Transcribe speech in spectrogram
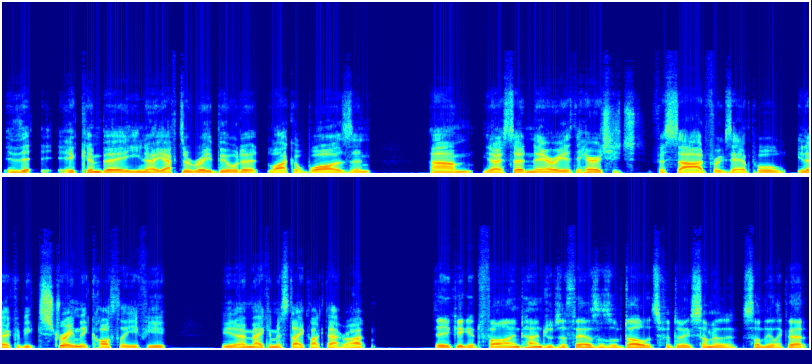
it, it can be you know you have to rebuild it like it was, and um, you know certain areas, the heritage facade, for example, you know could be extremely costly if you you know make a mistake like that, right? You could get fined hundreds of thousands of dollars for doing something something like that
